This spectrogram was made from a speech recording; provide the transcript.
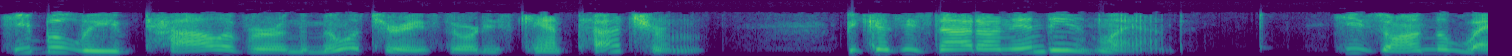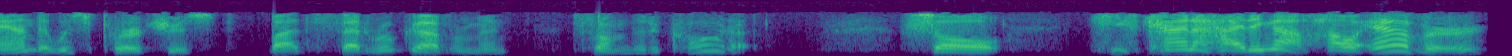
He believed Taliaferro and the military authorities can't touch him because he's not on Indian land. He's on the land that was purchased by the federal government from the Dakota. So he's kind of hiding out. However,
